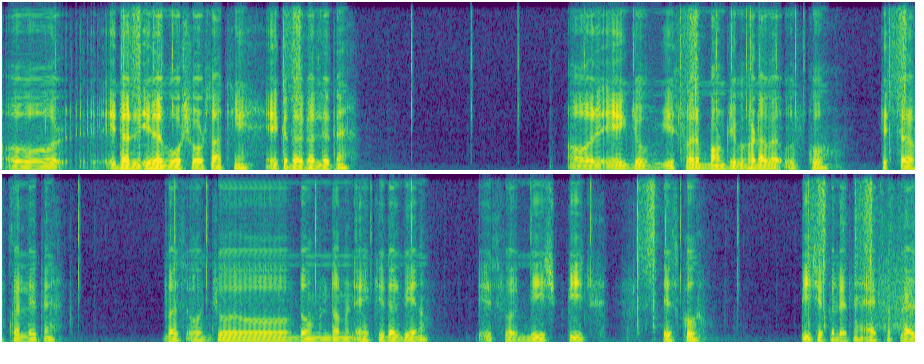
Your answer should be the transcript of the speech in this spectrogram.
और इधर इधर वो शॉट्स आती हैं, एक इधर कर लेते हैं। और एक जो इस तरफ़ बाउंड्री पे खड़ा हुआ है, उसको इस तरफ़ कर लेते हैं। बस, और जो दो मिनट एक इधर भी है ना, इस बीच बीच, इसको पीछे कर लेते हैं एक्स अप्लाई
